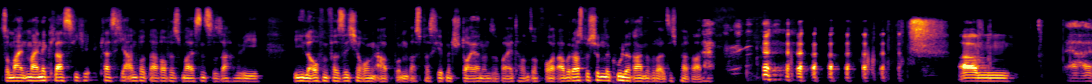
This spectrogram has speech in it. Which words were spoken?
So mein, meine klassische, klassische Antwort darauf ist meistens so Sachen wie, wie laufen Versicherungen ab und was passiert mit Steuern und so weiter und so fort. Aber du hast bestimmt eine coole Antwort als ich parat. ähm, ja,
